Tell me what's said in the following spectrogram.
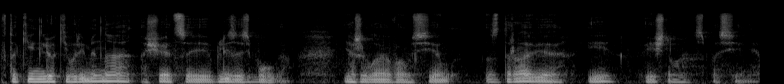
в такие нелегкие времена ощущается и близость Бога. Я желаю вам всем здравия и вечного спасения.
